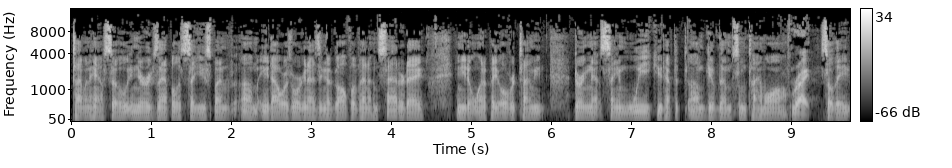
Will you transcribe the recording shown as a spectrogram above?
time and a half. So in your example, let's say you spend um, eight hours organizing a golf event on Saturday and you don't want to pay overtime during that same week, you'd have to um, give them some time off. Right. So they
